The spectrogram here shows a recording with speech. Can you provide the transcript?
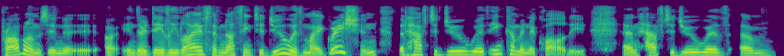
problems in uh, in their daily lives have nothing to do with migration, but have to do with income inequality and have to do with um,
